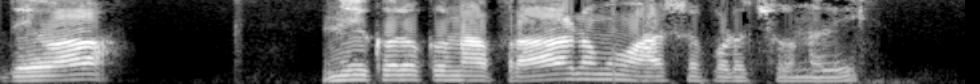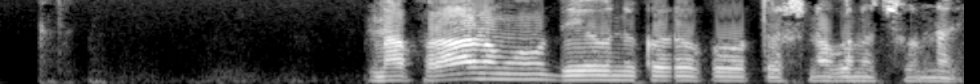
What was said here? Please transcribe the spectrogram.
దేవా నీ కొరకు నా ప్రాణము ఆశపడుచున్నది. నా ప్రాణము దేవుని కొరకు తృష్ణగునచున్నది.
